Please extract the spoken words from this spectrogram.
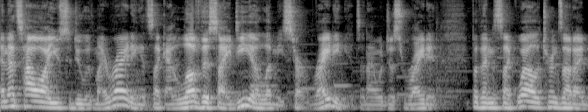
And that's how I used to do with my writing. It's like I love this idea, let me start writing it, and I would just write it. But then it's like, well, it turns out I,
